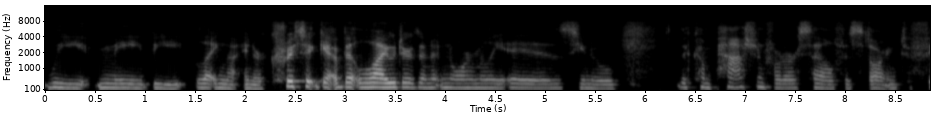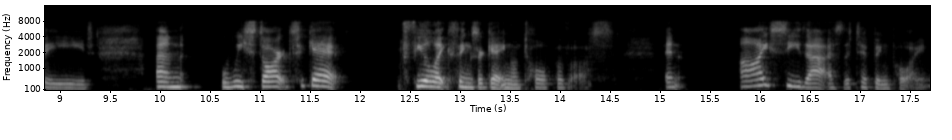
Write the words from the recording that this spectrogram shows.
We may be letting that inner critic get a bit louder than it normally is. You know, the compassion for ourselves is starting to fade. And we start to get feel like things are getting on top of us. And I see that as the tipping point.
